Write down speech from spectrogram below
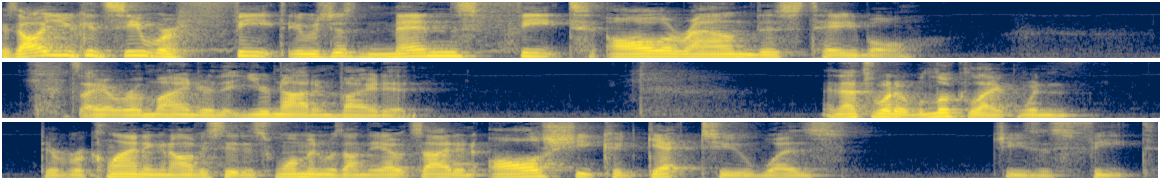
Because all you could see were feet. It was just men's feet all around this table. It's like a reminder that you're not invited. And that's what it would look like when they're reclining. And obviously, this woman was on the outside, and all she could get to was Jesus' feet.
